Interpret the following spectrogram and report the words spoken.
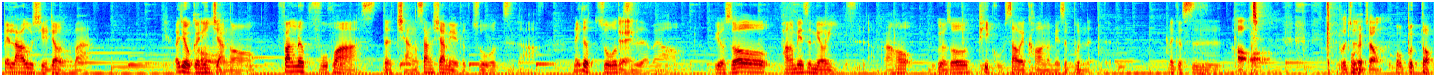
被拉入邪教怎么办？而且我跟你讲哦，放那幅画的墙上下面有个桌子啊。那个桌子有没有？有时候旁边是没有椅子啊，然后有时候屁股稍微靠那边是不能的。那个是哦，不尊重，我不懂。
